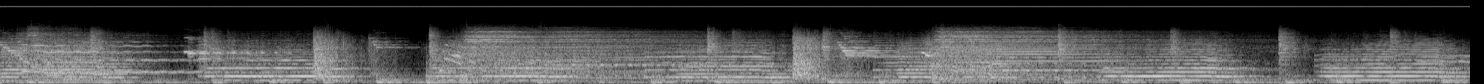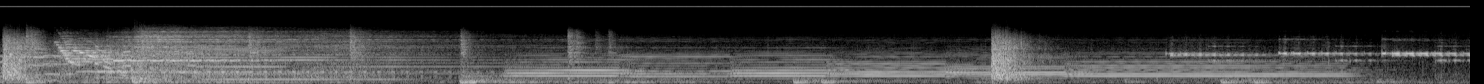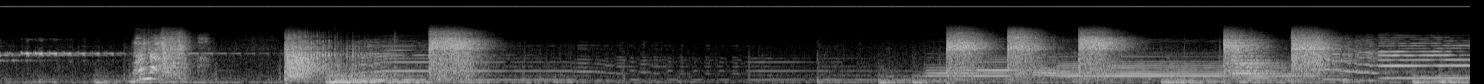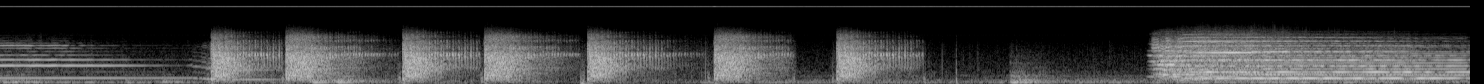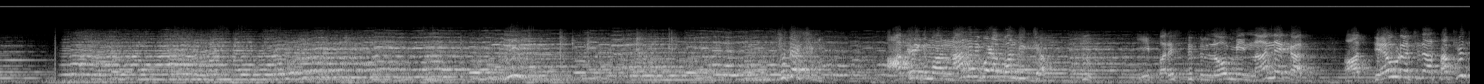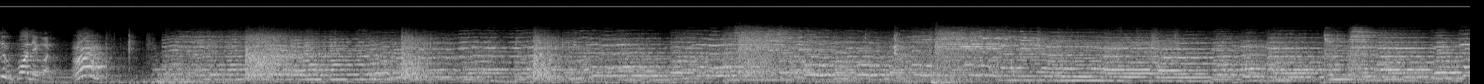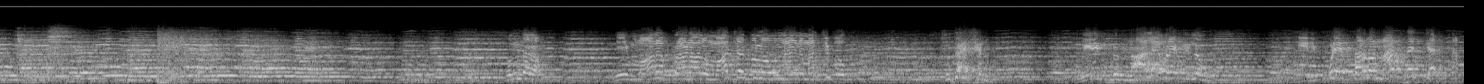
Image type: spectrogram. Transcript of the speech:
Yeah. Sudarshan ఆ దేవుడు వచ్చినా తప్పించుకుపోనివ్వను సుందరం నీ మాన ప్రాణాలు మా చేతుల్లో ఉన్నాయని మర్చిపోకు సుదర్శన్ మీరిప్పుడు నా లాబొరేటరీలో 人 呢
